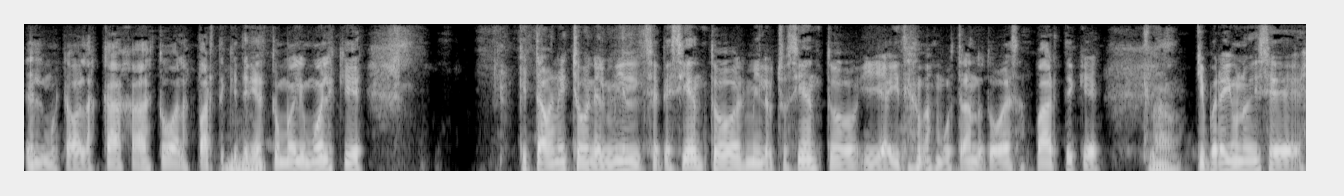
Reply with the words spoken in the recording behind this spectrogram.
él mostraba las cajas, todas las partes que tenían estos muebles, muebles que, que estaban hechos en el 1700, el 1800 y ahí te vas mostrando todas esas partes que, que por ahí uno dice,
